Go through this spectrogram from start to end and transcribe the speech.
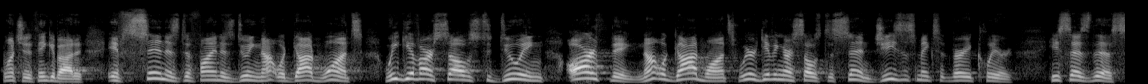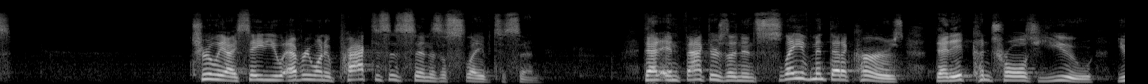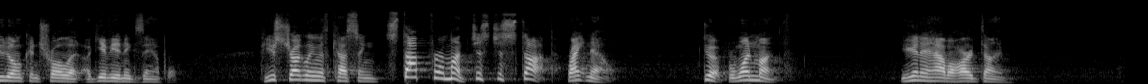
I want you to think about it. If sin is defined as doing not what God wants, we give ourselves to doing our thing, not what God wants. We're giving ourselves to sin. Jesus makes it very clear. He says this Truly, I say to you, everyone who practices sin is a slave to sin. That in fact, there's an enslavement that occurs that it controls you. You don't control it. I'll give you an example. If you're struggling with cussing, stop for a month. Just, just stop right now. Do it for one month. You're going to have a hard time.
